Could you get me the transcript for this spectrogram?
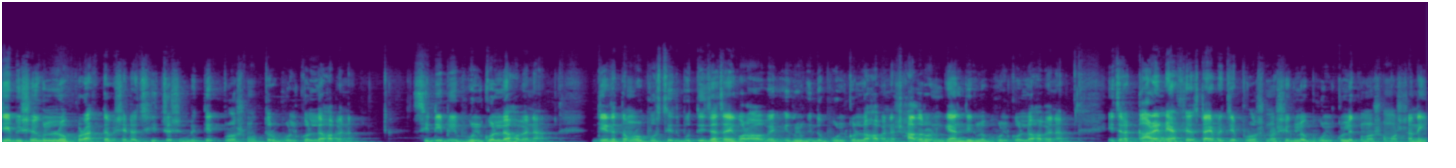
যে বিষয়গুলো লক্ষ্য রাখতে হবে, সেটা হচ্ছে সিচুয়েশন ভিত্তিক প্রশ্ন উত্তর ভুল করলে হবে না। সিডিপি ভুল করলে হবে না। যেটা তোমার উপস্থিত বুদ্ধি যাচাই করা হবে, এগুলো কিন্তু ভুল করলে হবে না। সাধারণ জ্ঞান যেগুলো ভুল করলে হবে না। এছাড়া কারেন্ট অ্যাফেয়ার্স টাইপের যে প্রশ্ন, সেগুলো ভুল করলে কোনো সমস্যা নেই।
